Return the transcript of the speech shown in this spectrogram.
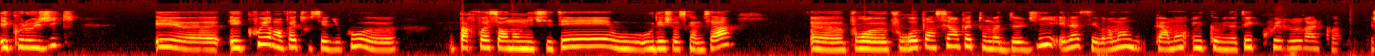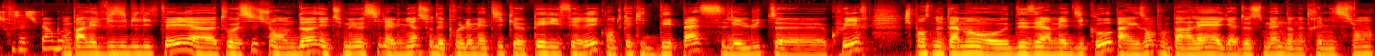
écologique et, euh, et queer en fait où c'est du coup euh, parfois c'est en non-mixité ou, ou, des choses comme ça, euh, pour, pour repenser en fait ton mode de vie. Et là, c'est vraiment clairement une communauté queer rurale, quoi. Et je trouve ça super beau. On parlait de visibilité, euh, toi aussi tu en donnes et tu mets aussi la lumière sur des problématiques euh, périphériques, ou en tout cas qui dépassent les luttes euh, queer. Je pense notamment aux déserts médicaux, par exemple, on parlait il y a deux semaines dans notre émission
